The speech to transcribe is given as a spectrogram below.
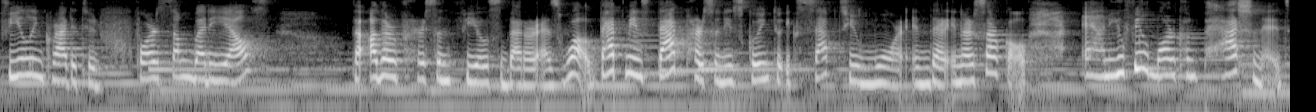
feeling gratitude for somebody else, the other person feels better as well. That means that person is going to accept you more in their inner circle and you feel more compassionate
